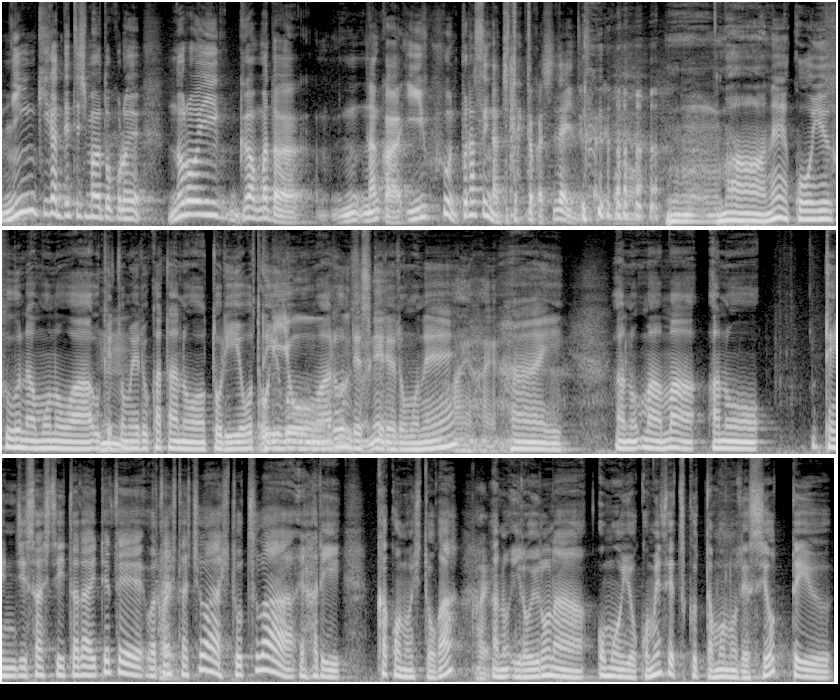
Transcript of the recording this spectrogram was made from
人気が出てしまうとこれ呪いがまたなんかいいふうにプラスになっちゃったりとかしないんですかねうんまあねこういうふうなものは受け止める方の取りようっていう部分もあるんですけれどもね。はいはい。はい、あのまあまああの展示させていただいてて私たちは一つはやはり過去の人が、はい、あのいろいろな思いを込めて作ったものですよっていう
